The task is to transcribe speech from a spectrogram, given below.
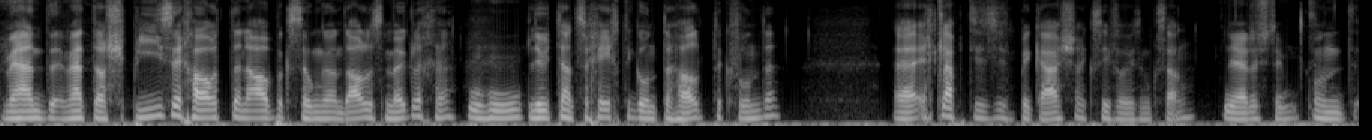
wir, haben, wir haben da Speisekarten abgesungen und alles Mögliche. Mhm. Die Leute haben sich richtig unterhalten gefunden. Äh, ich glaube, die waren begeistert gewesen von unserem Gesang. Ja, das stimmt. Und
